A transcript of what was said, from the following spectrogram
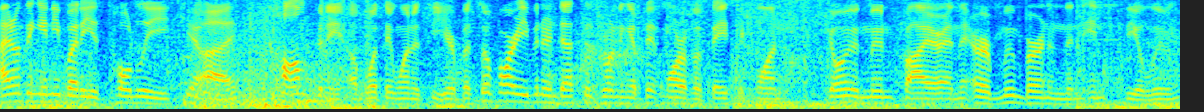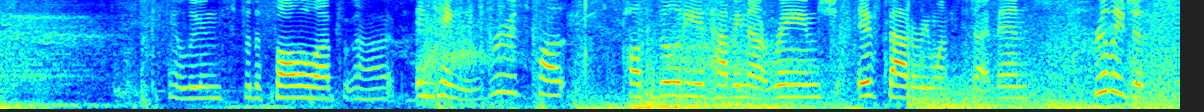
I don't think anybody is totally uh, confident of what they want to see here, but so far even in Death is running a bit more of a basic one, going with Moonfire and then, or Moonburn and then into the Elune's. Yeah, Loons for the follow-up, uh, entangling roots, po- possibility of having that range if Battery wants to dive in. Really just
